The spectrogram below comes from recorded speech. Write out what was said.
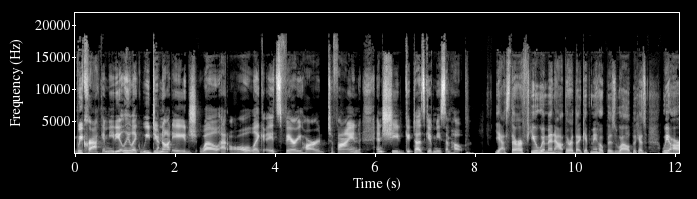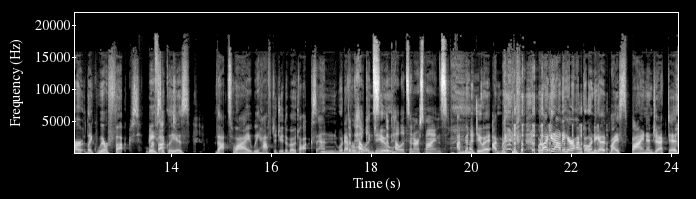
we crack immediately like we do not age well at all like it's very hard to find and she g- does give me some hope yes, there are a few women out there that give me hope as well because we are like, we're fucked, We're basically, fucked. is that's why we have to do the Botox and whatever we can do. the pellets in our spines I'm going to do it. I'm when I get out of here, I'm going to get my spine injected.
